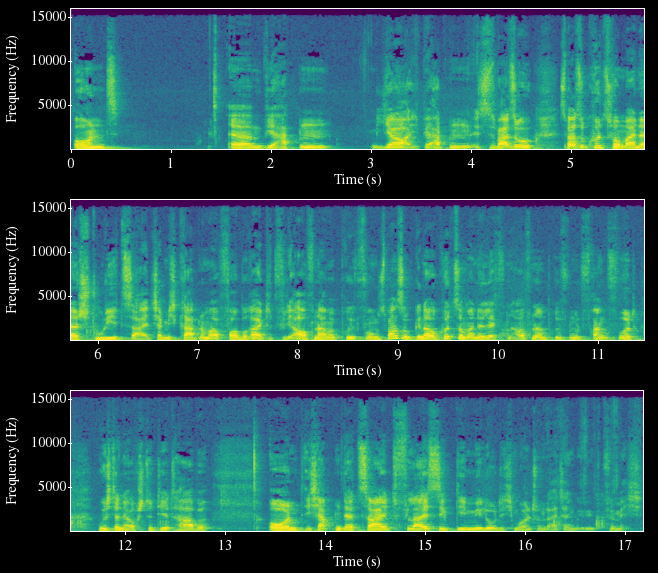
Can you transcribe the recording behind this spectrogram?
und ähm, wir hatten, ja, wir hatten, es war so, es war so kurz vor meiner Studiezeit. Ich habe mich gerade nochmal vorbereitet für die Aufnahmeprüfung. Es war so genau kurz vor meiner letzten Aufnahmeprüfung in Frankfurt, wo ich dann ja auch studiert habe. Und ich habe in der Zeit fleißig die melodisch Molltonleitern geübt für mich.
